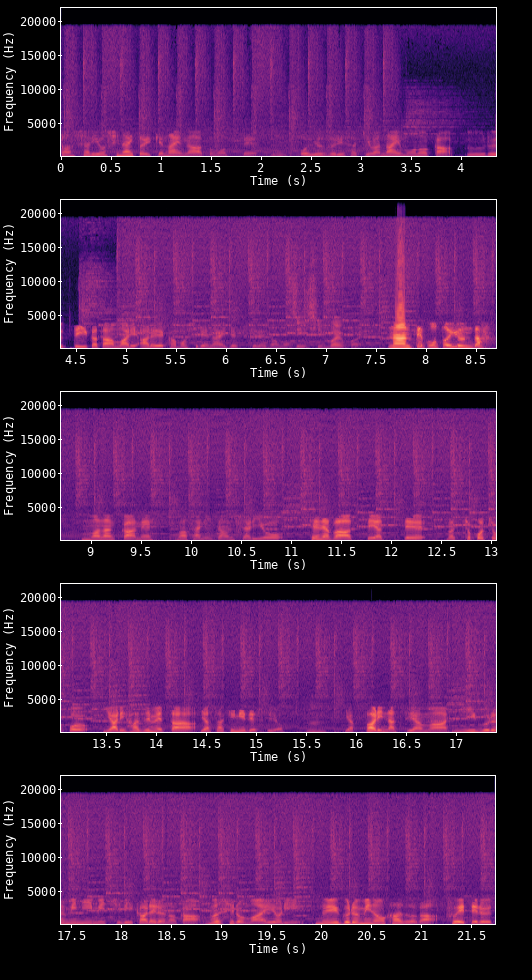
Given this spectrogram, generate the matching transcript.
断捨離をしないといけないなと思ってお譲り先はないものか売るって言い方あまりあれかもしれないですけれども。人身売買。なんてこと言うんだ。まあなんかね、まさに断捨離をせねばってやって、まあ、ちょこちょこやり始めた矢先にですよ。うんやっぱり夏山、ぬいぐるみに導かれるのか、むしろ前よりぬいぐるみの数が増えてる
